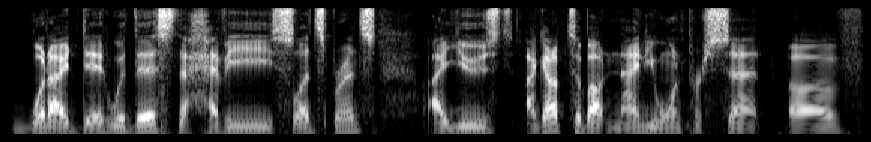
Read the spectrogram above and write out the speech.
what I did with this, the heavy sled sprints, I used, I got up to about 91% of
